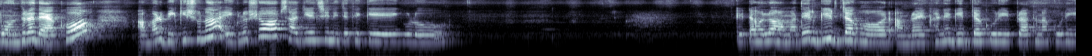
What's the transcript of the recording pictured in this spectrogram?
বন্ধুরা দেখো আমার বিকি সোনা এগুলো সব সাজিয়েছে নিজে থেকে এগুলো। এটা হলো আমাদের গির্জাঘর আমরা এখানে গির্জা করি প্রার্থনা করি।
